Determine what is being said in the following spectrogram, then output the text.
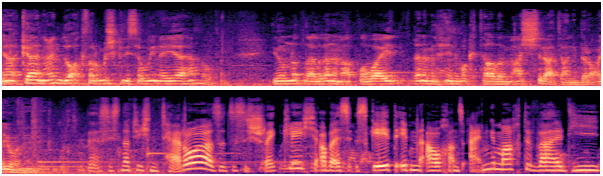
Ja, كان عنده أكثر مشكلة سوينا إياها يوم نطلع الغنم على الطوايد غنم الحين وقت هذا معشرات يعني برعيون das ist natürlich ein Terror, also das ist schrecklich, aber es, es geht eben auch ans Eingemachte, weil die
